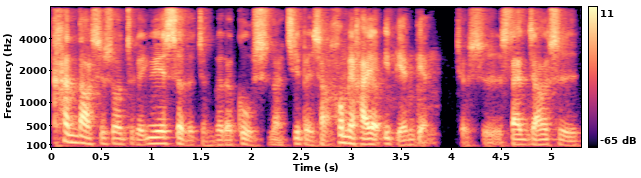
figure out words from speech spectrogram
看到是说这个约瑟的整个的故事，那基本上后面还有一点点，就是三章是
